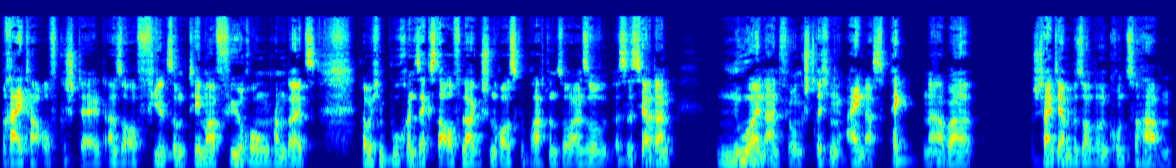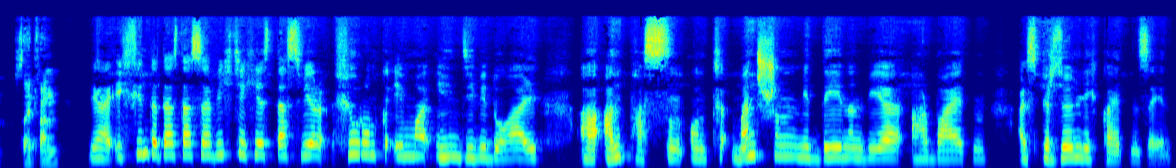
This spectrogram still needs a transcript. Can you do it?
breiter aufgestellt. Also auch viel zum Thema Führung, haben da jetzt, glaube ich, ein Buch in sechster Auflage schon rausgebracht und so. Also das ist ja dann nur in Anführungsstrichen ein Aspekt, ne? aber scheint ja einen besonderen Grund zu haben. Seit wann? Ja, ich finde, dass das sehr wichtig ist, dass wir Führung immer individuell äh, anpassen und Menschen, mit denen wir arbeiten, als Persönlichkeiten sehen.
